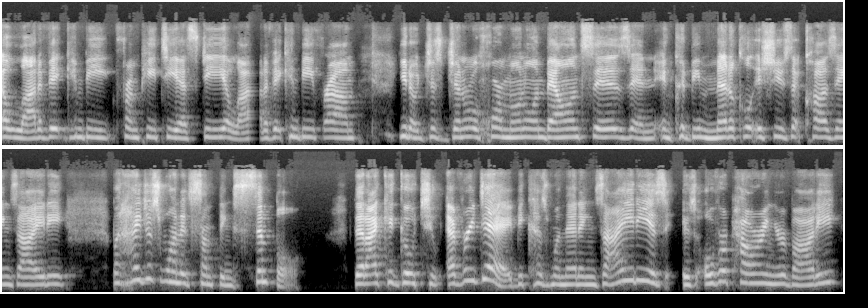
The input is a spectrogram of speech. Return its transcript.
A lot of it can be from PTSD. A lot of it can be from, you know, just general hormonal imbalances and, and could be medical issues that cause anxiety. But I just wanted something simple that I could go to every day because when that anxiety is is overpowering your body,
